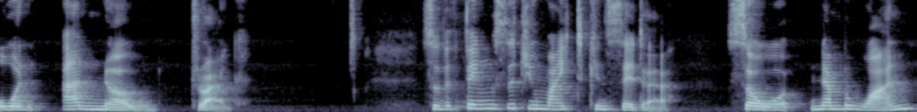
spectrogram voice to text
or an unknown drug? So, the things that you might consider. So, number one,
